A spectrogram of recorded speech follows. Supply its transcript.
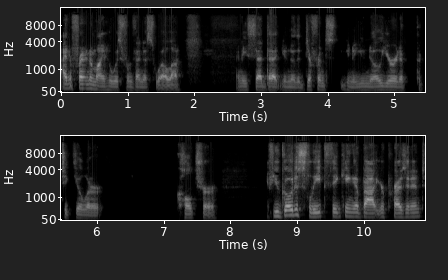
I had a friend of mine who was from Venezuela, and he said that, you know, the difference, you know, you know, you're in a particular culture. If you go to sleep thinking about your president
